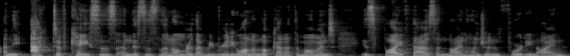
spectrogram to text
And the active cases, and this is the number that we really want to look at at the moment, is 5,949.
